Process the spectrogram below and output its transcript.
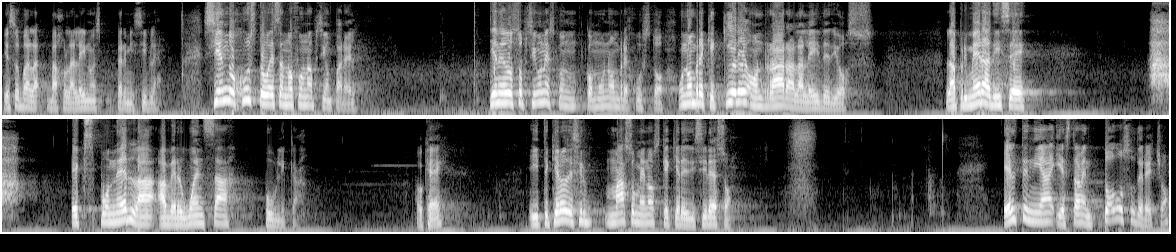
Y eso bajo la ley no es permisible. Siendo justo, esa no fue una opción para él. Tiene dos opciones como un hombre justo, un hombre que quiere honrar a la ley de Dios. La primera dice, exponerla a vergüenza pública. ¿Ok? Y te quiero decir más o menos qué quiere decir eso. Él tenía y estaba en todo su derecho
